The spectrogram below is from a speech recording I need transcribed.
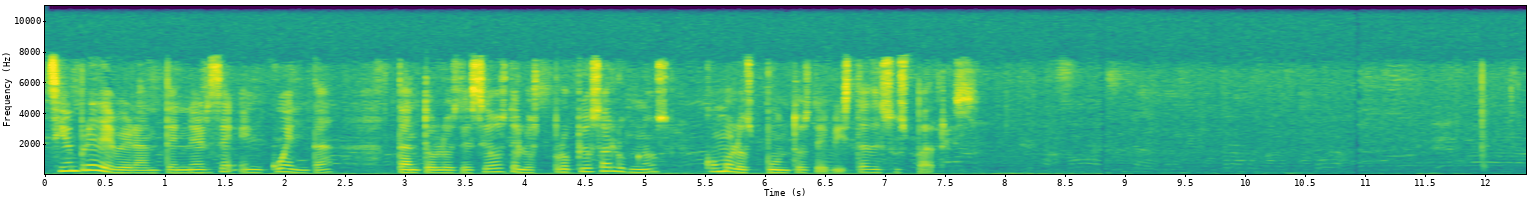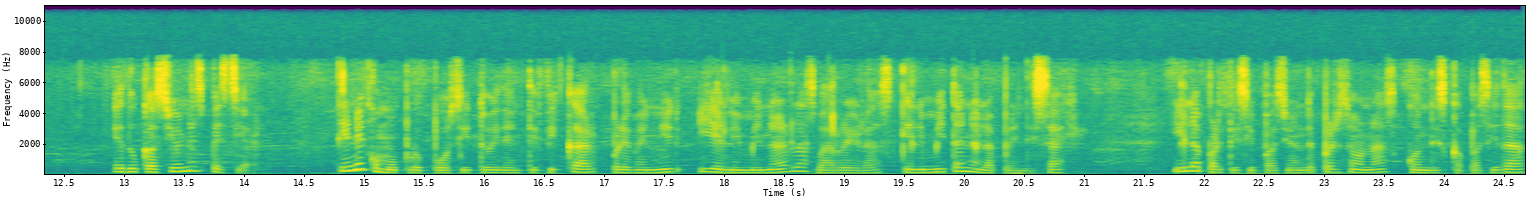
siempre deberán tenerse en cuenta tanto los deseos de los propios alumnos como los puntos de vista de sus padres. Educación especial. Tiene como propósito identificar, prevenir y eliminar las barreras que limitan el aprendizaje y la participación de personas con discapacidad,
